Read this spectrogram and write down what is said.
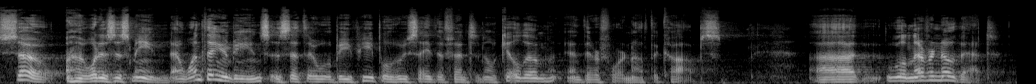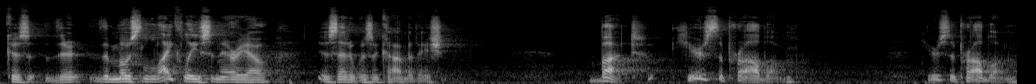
So, what does this mean? Now, one thing it means is that there will be people who say the fentanyl killed him and therefore not the cops. Uh, we'll never know that because the most likely scenario is that it was a combination. But here's the problem. Here's the problem.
